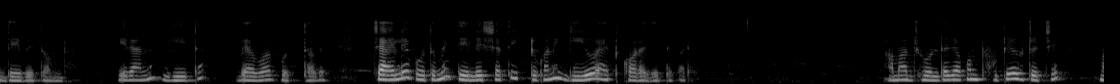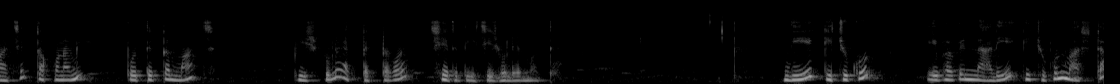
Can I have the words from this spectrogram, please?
দেবে তোমরা। এই রান্নায় ঘিটা ব্যবহার করতে হবে। চাইলে প্রথমে তেলের সাথে একটুখানি ঘিও অ্যাড করা যেতে পারে। আমার ঝোলটা যখন ফুটে উঠেছে মাছে, তখন আমি প্রত্যেকটা মাছ পিসগুলো একটা একটা করে ছেড়ে দিয়েছি ঝোলের মধ্যে। দিয়ে কিছুক্ষণ এভাবে নাড়িয়ে কিছুক্ষণ মাছটা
